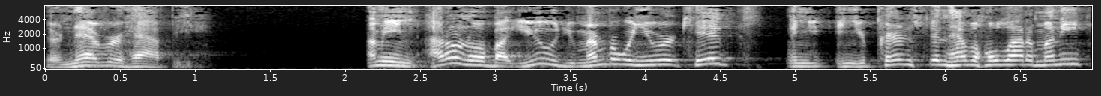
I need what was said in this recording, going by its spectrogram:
They're never happy. I mean, I don't know about you. Do you remember when you were a kid and, you, and your parents didn't have a whole lot of money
